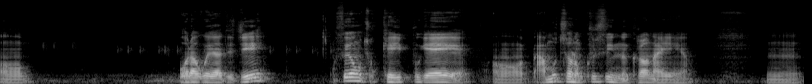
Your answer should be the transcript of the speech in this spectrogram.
어 뭐라고 해야 되지? 수영 좋게 이쁘게 어 나무처럼 클 수 있는 그런 아이예요. 음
